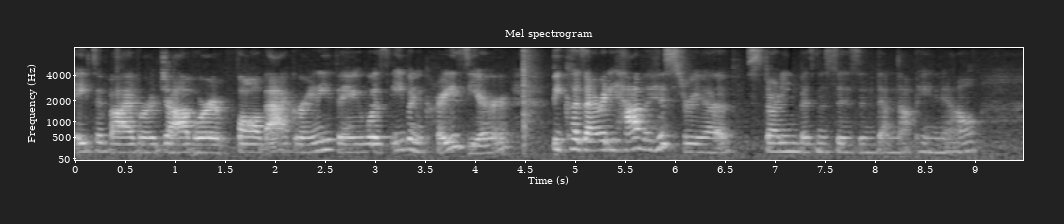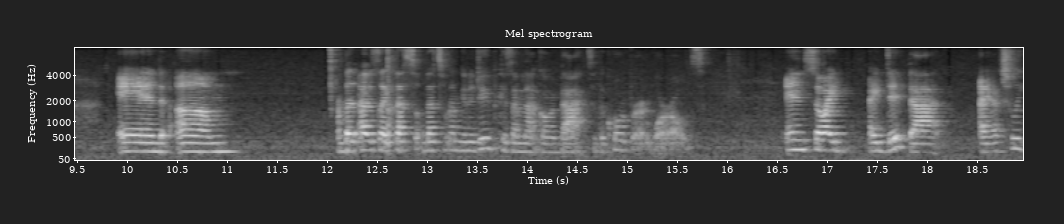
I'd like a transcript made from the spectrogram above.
eight to five or a job or fallback or anything was even crazier because I already have a history of starting businesses and them not paying out. And um but i was like that's that's what i'm gonna do because i'm not going back to the corporate world. And so i i did that i actually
